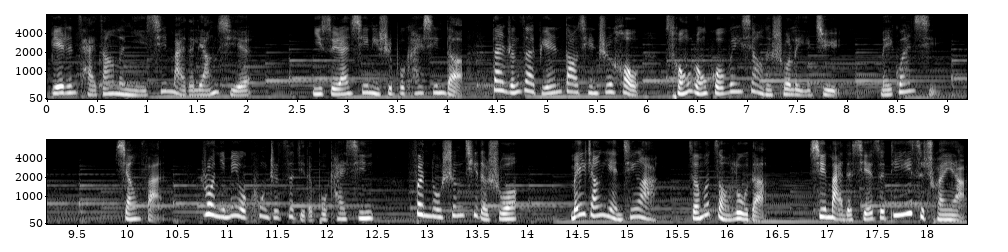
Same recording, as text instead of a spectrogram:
别人踩脏了你新买的凉鞋，你虽然心里是不开心的，但仍在别人道歉之后，从容或微笑地说了一句“没关系”。相反，若你没有控制自己的不开心，愤怒生气地说：“没长眼睛啊，怎么走路的？新买的鞋子第一次穿呀。”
